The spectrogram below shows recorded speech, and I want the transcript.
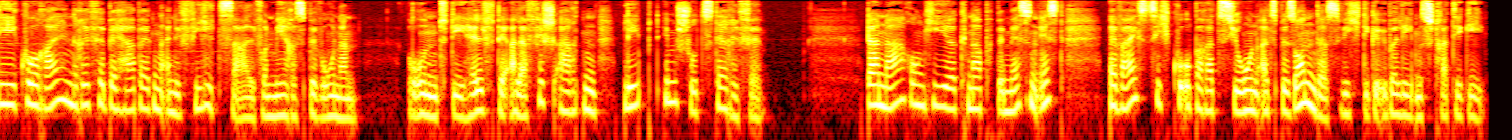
Die Korallenriffe beherbergen eine Vielzahl von Meeresbewohnern. Rund die Hälfte aller Fischarten lebt im Schutz der Riffe. Da Nahrung hier knapp bemessen ist, erweist sich Kooperation als besonders wichtige Überlebensstrategie.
